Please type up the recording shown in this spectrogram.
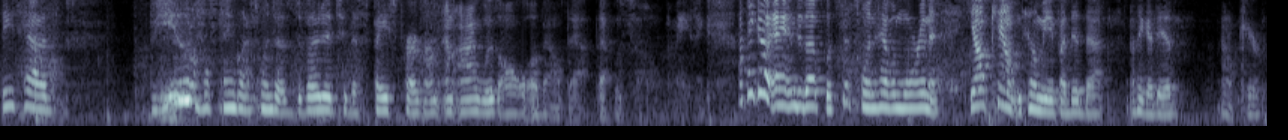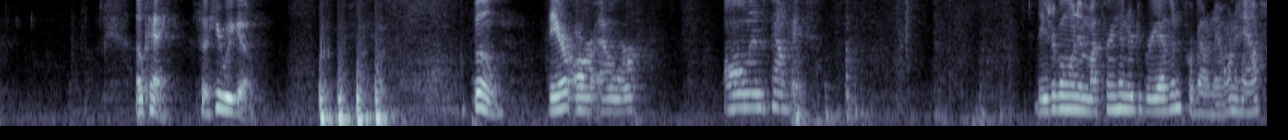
these had beautiful stained glass windows devoted to the space program, and I was all about that. That was so amazing. I think I ended up with this one having more in it. Y'all count and tell me if I did that. I think I did. I don't care. Okay, so here we go. Boom. There are our almond pound cakes. These are going in my 300 degree oven for about an hour and a half.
